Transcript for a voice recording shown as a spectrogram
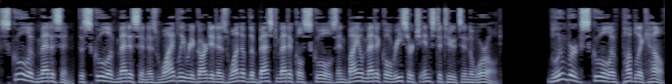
School of Medicine The School of Medicine is widely regarded as one of the best medical schools and biomedical research institutes in the world. Bloomberg School of Public Health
